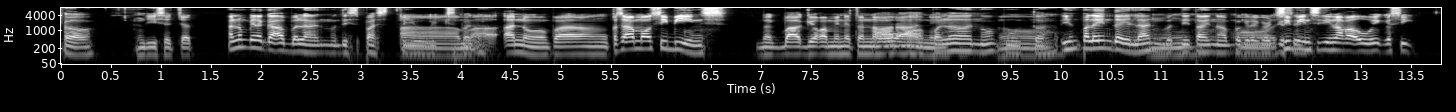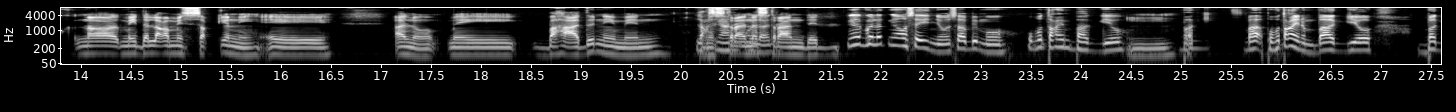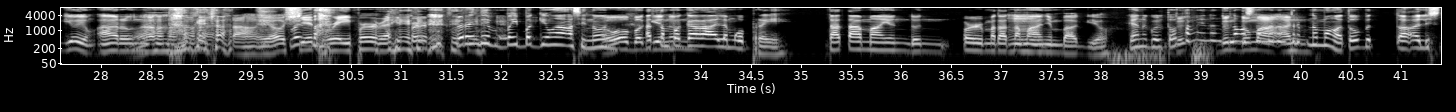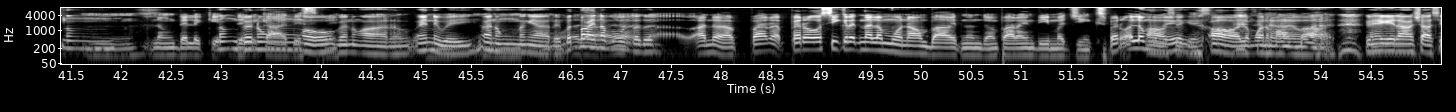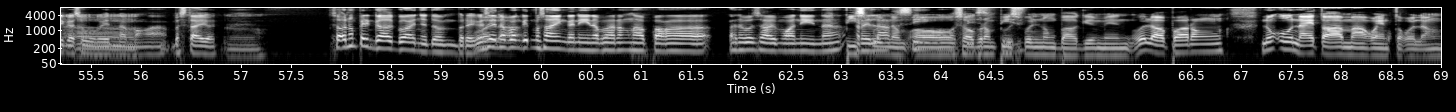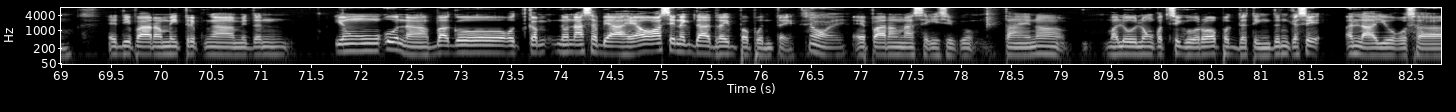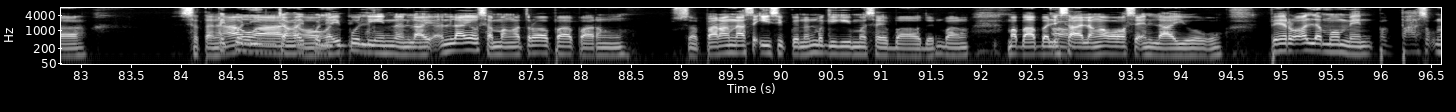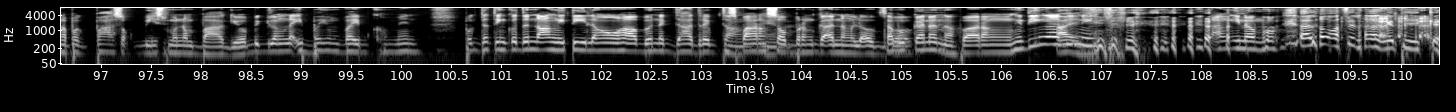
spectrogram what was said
Oo. Hindi sa chat. Anong pinag-aabalahan mo this past few Um, weeks pala? ano, parang kasama ko si Beans. Nagbagyo kami nito Oo nakaraan eh. pala, no, puta. Yun pala yung dahilan. Ba't di tayo napag-record Oo, kasi? si Vince di nakauwi kasi na, may dala kami sa sakyan eh. Eh, ano, may baha dun eh, men. Lakas na, ng na stranded. Nga gulat nga ako sa inyo. Sabi mo, pupunta kayong Baguio. Mm. Bag, ba, pupunta kayo ng Baguio. Bagyo yung araw na. Tang, yo, shit, raper. Rapper. Pero hindi, may bagyo nga kasi noon. Oo, At bagyo ang nun. pagkakaalam ko, pre, tatama yun dun, or matatamaan yung bagyo. Kaya nagulto, tangin, ang lakas naman ng trip ng mga to. Ba't aalis ng, Mm, ng delicate, ng ganong, oo, eh. ganong araw. Anyway, anong nangyari? Ba't ba kayo Wala, napupunta dun? uh, ano, ah, para, pero secret na lang muna kung bakit nandun para hindi ma-jinx. Pero alam mo Oo, na yun. sige. Oo, alam ko naman kung bakit. Kaya kailangan siya asigasuhin ng mga, basta yun. Oo. So, anong pinagagawa niya doon, pre? Kasi Wala. nabanggit mo sa akin kanina, parang napaka, ano ba sabi mo kanina? peaceful Relaxing. oh, oo, sobrang peaceful, ng Baguio, men. Wala, parang, nung una, ito ha, makakwento ko lang. Eh di parang may trip nga kami doon. Yung una, bago, nung nasa biyahe, ako kasi nagdadrive papunta eh. Okay. Eh parang nasa isip ko, tayo na, malulungkot siguro pagdating doon kasi ang layo ko sa sa Tanawan, kay o Pauline. kay Pauline, ang layo, ang layo sa mga tropa, parang sa parang nasa isip ko noon magiging masaya ba ako doon parang mababalisa Ah. lang ako kasi ang layo ko pero alam mo men pagpasok na pagpasok mismo ng Baguio biglang naiba yung vibe ko men pagdating ko doon nakangiti lang ako habang nagdadrive tapos Tang parang ina. sobrang gaan ng loob Sabog ko ka nun, no? parang hindi nga Ay. din eh ang ina mo Alam ko kasi nakangiti ka.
